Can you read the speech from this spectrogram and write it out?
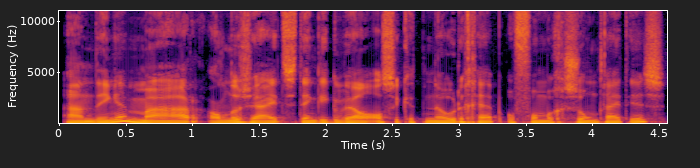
aan dingen. Maar anderzijds denk ik wel, als ik het nodig heb of voor mijn gezondheid is...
